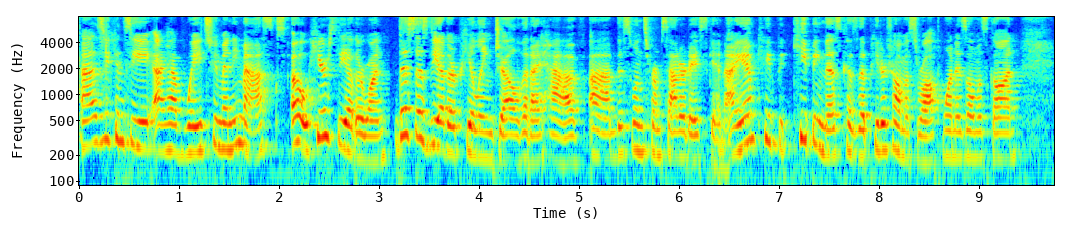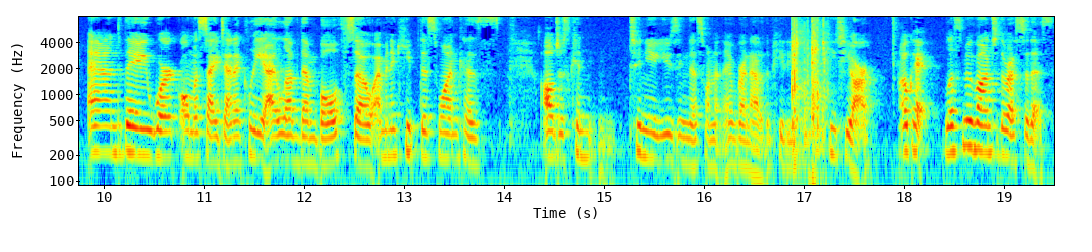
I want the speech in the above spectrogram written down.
As you can see, I have way too many masks. Oh, here's the other one. This is the other peeling gel that I have. Um, this one's from Saturday Skin. I am keep keeping this because the Peter Thomas Roth one is almost gone and they work almost identically. I love them both, so I'm going to keep this one because I'll just continue using this one and I run out of the PTR. Okay, let's move on to the rest of this.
